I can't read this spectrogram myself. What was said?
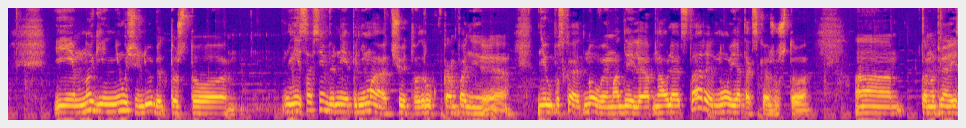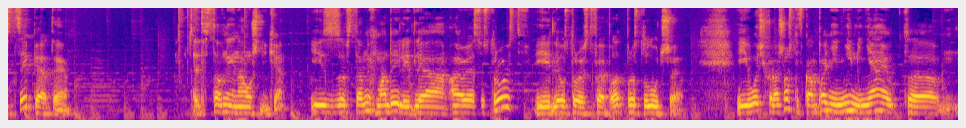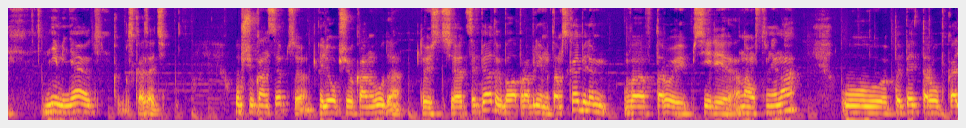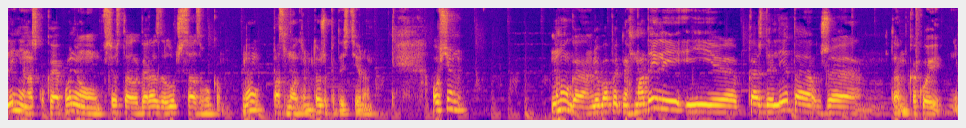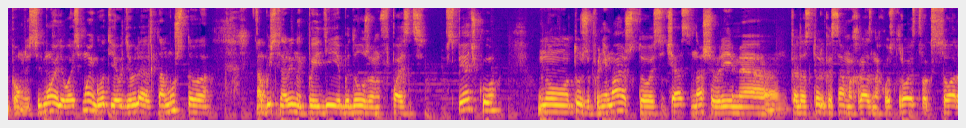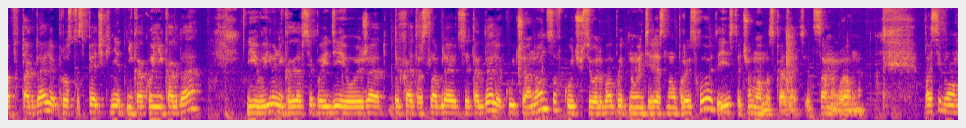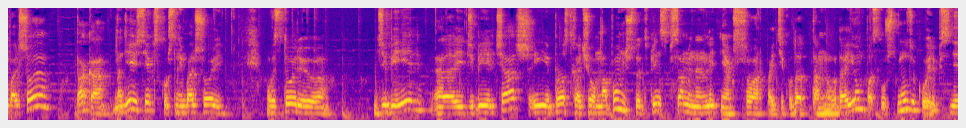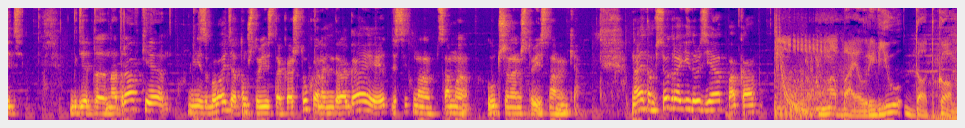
И многие не очень любят то, что не совсем, вернее, понимают, что это вдруг в компании не выпускают новые модели, а обновляют старые. Но я так скажу, что а, там, например, есть C5, это вставные наушники. Из вставных моделей для iOS устройств и для устройств Apple это просто лучшее. И очень хорошо, что в компании не меняют, э, не меняют, как бы сказать, общую концепцию или общую канву, да. То есть C5 э, была проблема там с кабелем, во второй серии она устранена. У P5 второго поколения, насколько я понял, все стало гораздо лучше со звуком. Ну, посмотрим, тоже потестируем. В общем, много любопытных моделей, и каждое лето уже там какой, не помню, седьмой или восьмой год, я удивляюсь тому, что обычно рынок, по идее, бы должен впасть в спячку, но тут же понимаю, что сейчас в наше время, когда столько самых разных устройств, аксессуаров и так далее, просто спячки нет никакой никогда. И в июне, когда все, по идее, уезжают отдыхать, расслабляются и так далее, куча анонсов, куча всего любопытного, интересного происходит, и есть о чем вам рассказать. Это самое главное. Спасибо вам большое. Пока. Надеюсь, экскурс небольшой в историю JBL э, и JBL Charge. И просто хочу вам напомнить, что это, в принципе, самый, наверное, летний аксессуар. Пойти куда-то там на водоем, послушать музыку или посидеть где-то на травке. Не забывайте о том, что есть такая штука, она недорогая, и это действительно самое лучшее, наверное, что есть на рынке. На этом все, дорогие друзья. Пока. MobileReview.com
